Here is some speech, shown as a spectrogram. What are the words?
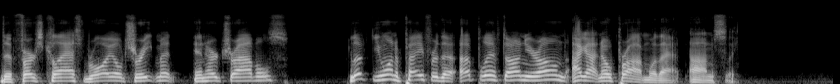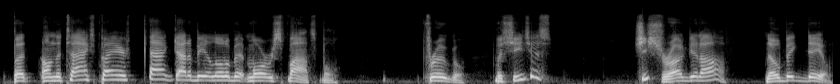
the first class royal treatment in her travels. Look, you want to pay for the uplift on your own? I got no problem with that, honestly. But on the taxpayers, I got to be a little bit more responsible, frugal. But she just she shrugged it off. No big deal.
